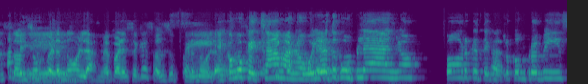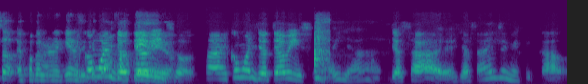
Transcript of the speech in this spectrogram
Y son súper nulas, me parece que son súper nulas. Es como que, chama, no voy a ir a tu cumpleaños porque tengo otro compromiso, es porque no le quieres. Es como el yo te aviso, ¿sabes? Es como el yo te aviso. Ay, ya, ya sabes, ya sabes el significado.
